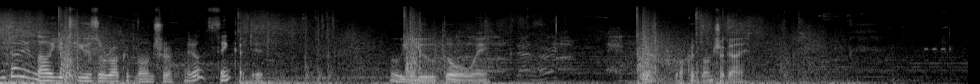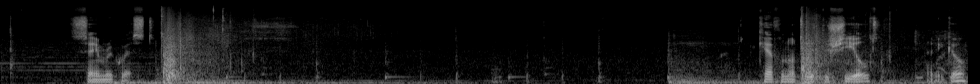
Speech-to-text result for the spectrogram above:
Did I allow you to use a rocket launcher? I don't think I did. Oh, you, go away. Rocket launcher guy. Same request. Careful not to hit the shield. There we go.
